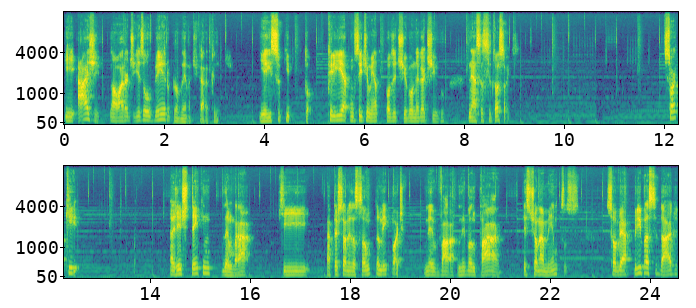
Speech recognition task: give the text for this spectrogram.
e age na hora de resolver o problema de cada cliente. E é isso que cria um sentimento positivo ou negativo nessas situações. Só que a gente tem que lembrar que a personalização também pode levar, levantar questionamentos sobre a privacidade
